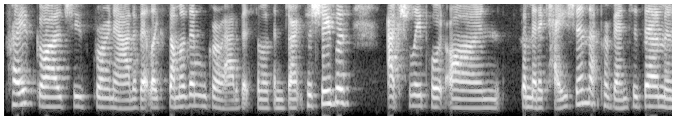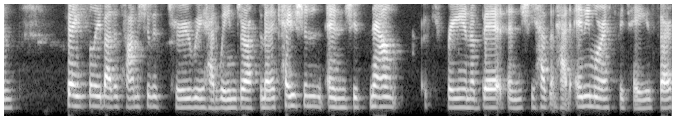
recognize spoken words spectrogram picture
Praise God, she's grown out of it. Like some of them grow out of it, some of them don't. So she was actually put on some medication that prevented them, and thankfully, by the time she was two, we had weaned her off the medication, and she's now three and a bit, and she hasn't had any more SVTs. So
